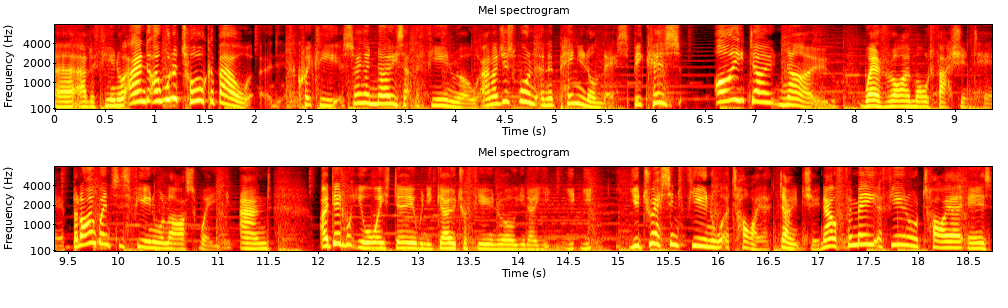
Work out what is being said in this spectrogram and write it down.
uh, at a funeral. And I want to talk about uh, quickly something I noticed at the funeral, and I just want an opinion on this because I don't know whether I'm old fashioned here, but I went to this funeral last week and I did what you always do when you go to a funeral. You know, you, you, you dress in funeral attire, don't you? Now, for me, a funeral attire is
